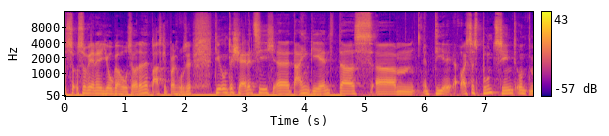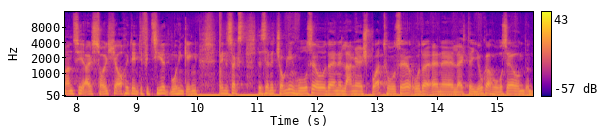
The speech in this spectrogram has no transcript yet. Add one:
so, so wie eine Yoga-Hose oder eine Basketballhose, die unterscheidet sich äh, dahingehend, dass ähm, die äußerst bunt sind und man sie als solche auch identifiziert. Wohingegen, wenn du sagst, das ist eine Jogginghose oder eine lange Sporthose oder eine leichte Yoga-Hose und, und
